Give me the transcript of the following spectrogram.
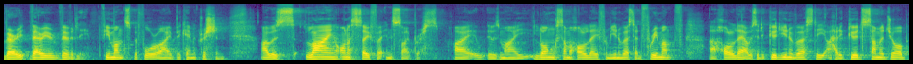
very, very vividly a few months before I became a Christian. I was lying on a sofa in Cyprus. I, it was my long summer holiday from university. I had three month uh, holiday. I was at a good university. I had a good summer job.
